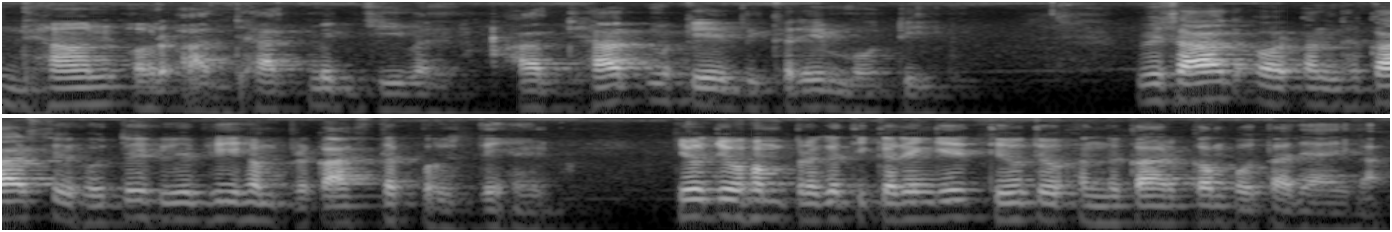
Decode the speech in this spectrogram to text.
ध्यान और आध्यात्मिक जीवन, आध्यात्म के बिखरे मोती। विषाद और अंधकार से होते हुए भी हम प्रकाश तक पहुँचते हैं। जो जो हम प्रगति करेंगे त्यों त्यों अंधकार कम होता जाएगा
